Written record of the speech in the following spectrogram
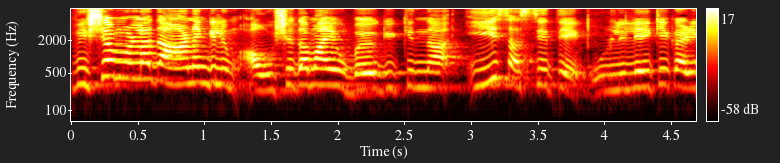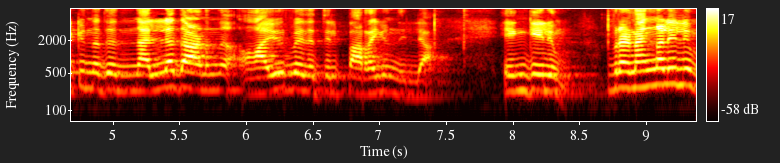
വിഷമുള്ളതാണെങ്കിലും ഔഷധമായി ഉപയോഗിക്കുന്ന ഈ സസ്യത്തെ ഉള്ളിലേക്ക് കഴിക്കുന്നത് നല്ലതാണെന്ന് ആയുർവേദത്തിൽ പറയുന്നില്ല. എങ്കിലും വ്രണങ്ങളിലും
